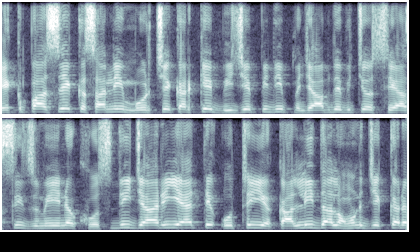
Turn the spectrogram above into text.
ਇੱਕ ਪਾਸੇ ਕਿਸਾਨੀ ਮੋਰਚੇ ਕਰਕੇ ਬੀਜੇਪੀ ਦੀ ਪੰਜਾਬ ਦੇ ਵਿੱਚੋਂ ਸਿਆਸੀ ਜ਼ਮੀਨ ਖੁੱਸਦੀ ਜਾ ਰਹੀ ਹੈ ਤੇ ਉੱਥੇ ਹੀ ਅਕਾਲੀ ਦਲ ਹੁਣ ਜੇਕਰ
